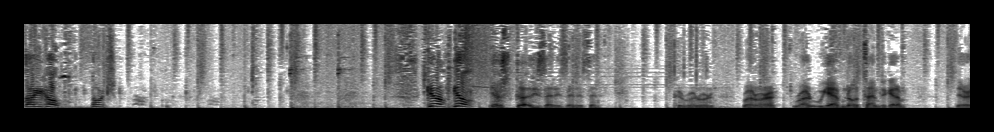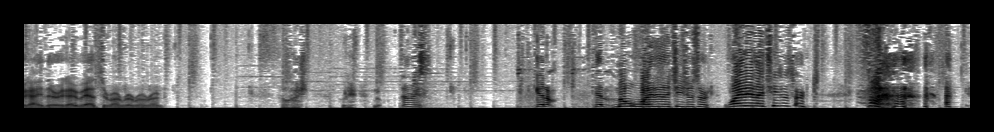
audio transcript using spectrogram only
There you go. No. Get him, get him. Yes, he's dead, he's dead, he's dead. Okay, run, run run, run, run. We have no time to get him. There, guy, there, guy. We have to run, run, run, run. Oh gosh. Okay, no, there he is. Get him. Get him. No, why did I change my sword? Why did I change my sword? Fuck.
